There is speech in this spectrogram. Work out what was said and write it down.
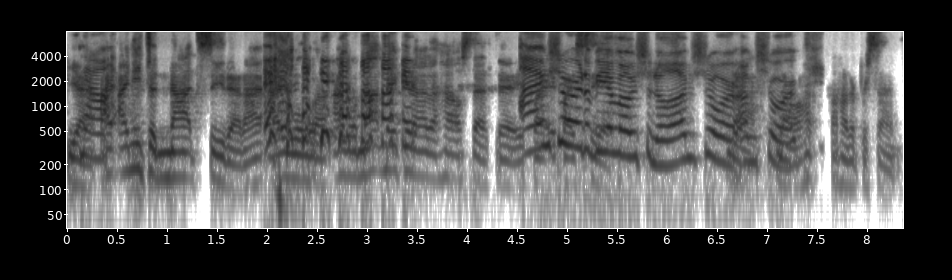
yeah, now, I, I, need to not see that. I, I will. Uh, I will not make it out of the house that day. I'm I, sure it'll be it. emotional. I'm sure. Yeah, I'm sure. hundred percent.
